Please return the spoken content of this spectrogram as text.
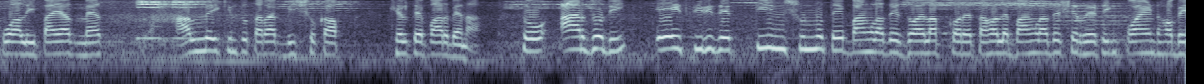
কোয়ালিফায়ার ম্যাচ হারলেই কিন্তু তারা বিশ্বকাপ খেলতে পারবে না। তো আর যদি এই সিরিজে তিন শূন্যতে বাংলাদেশ জয়লাভ করে, তাহলে বাংলাদেশের রেটিং পয়েন্ট হবে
